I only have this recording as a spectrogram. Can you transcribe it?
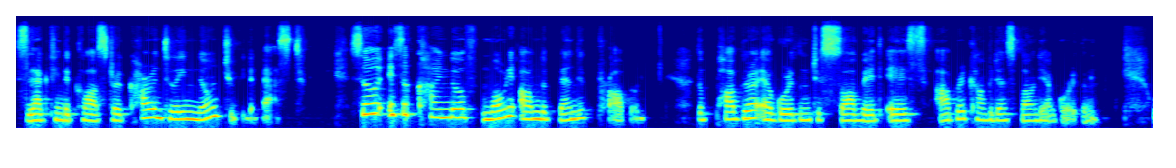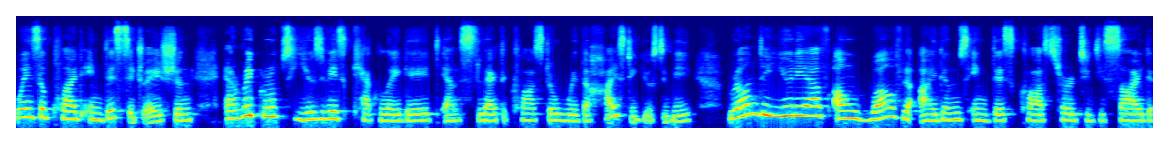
selecting the cluster currently known to be the best. So it's a kind of multi-armed bandit problem. The popular algorithm to solve it is upper confidence bound algorithm. When it's applied in this situation, every group's UCB is calculated and select the cluster with the highest UCB. Run the UDF on one of the items in this cluster to decide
